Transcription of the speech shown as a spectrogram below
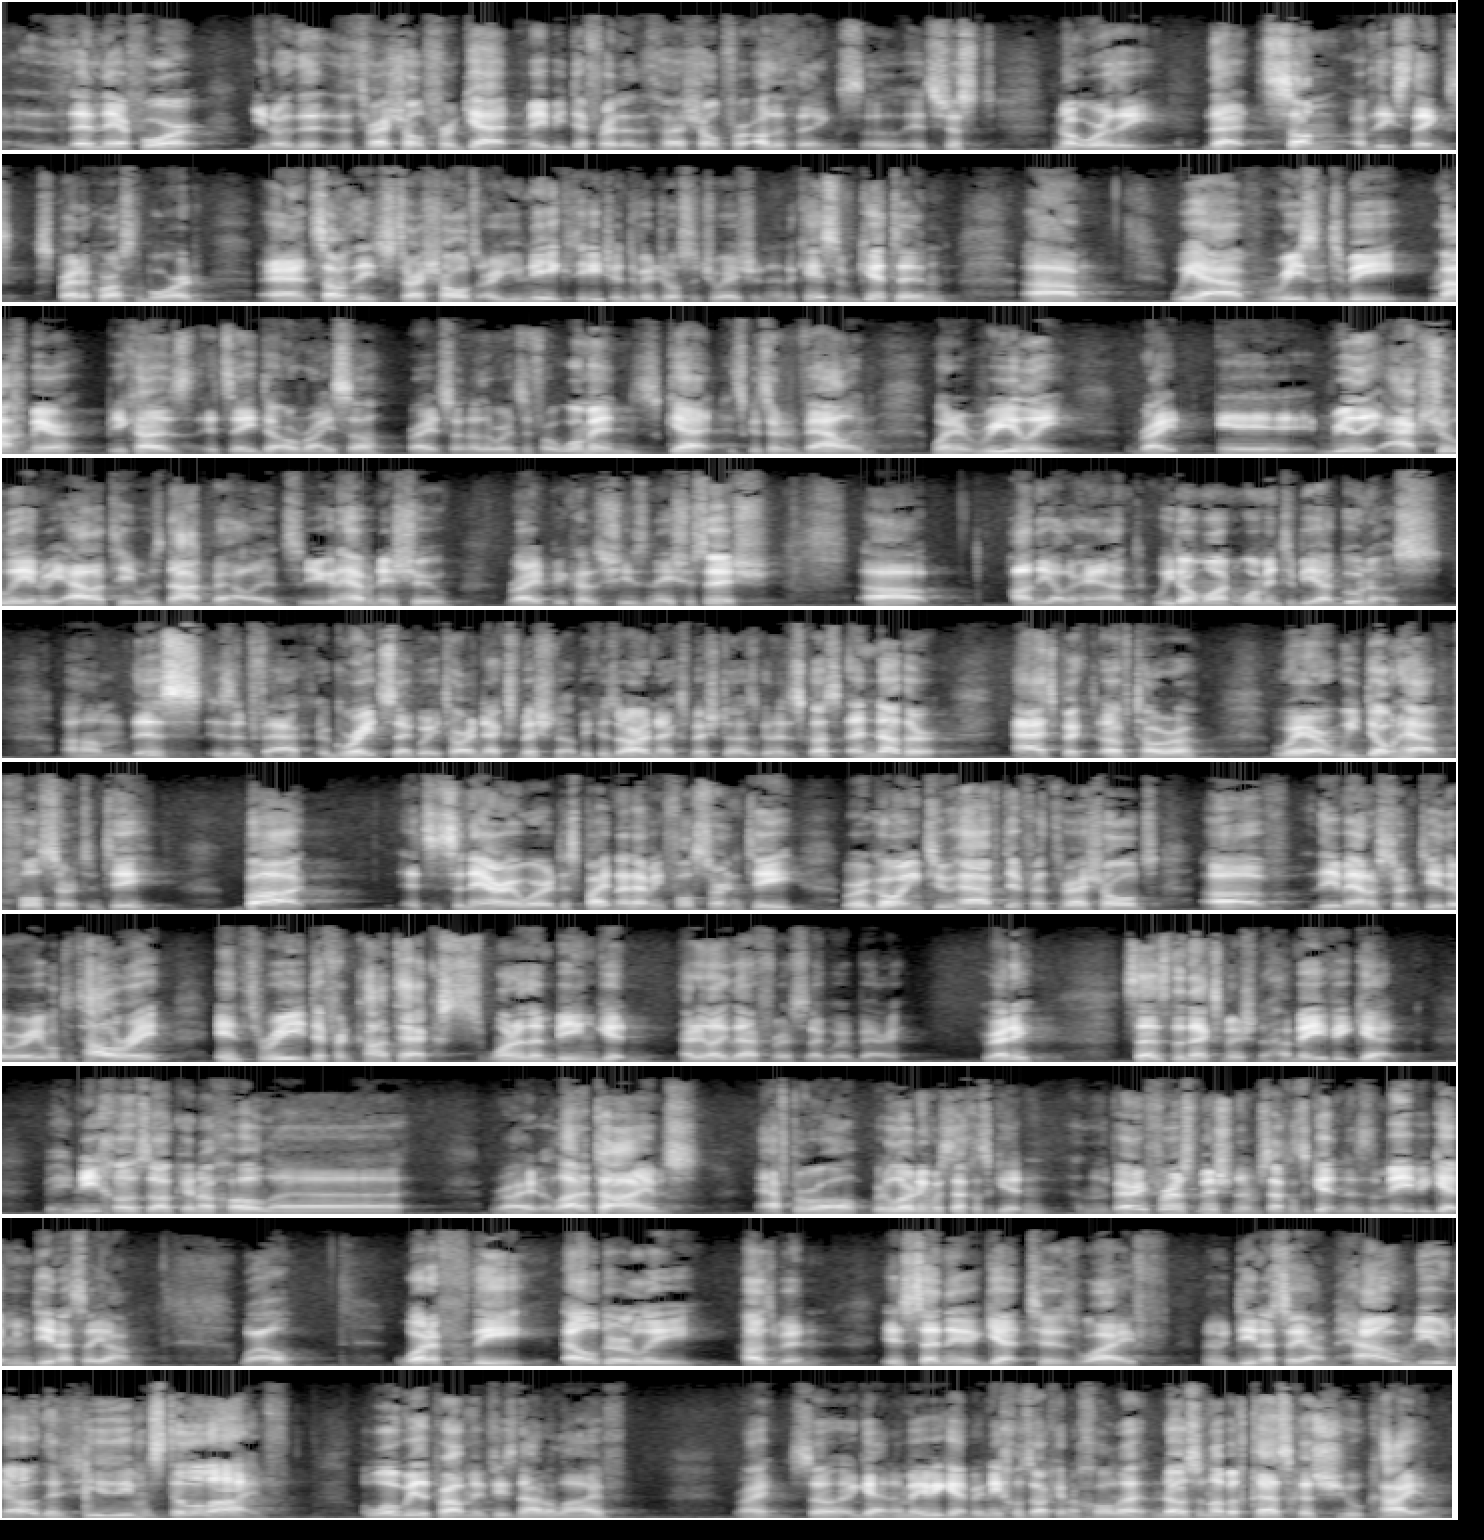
and therefore, you know, the, the threshold for get may be different than the threshold for other things. So it's just noteworthy that some of these things spread across the board, and some of these thresholds are unique to each individual situation. In the case of Gittin, um, we have reason to be machmir because it's a deoraisa, right? So in other words, if a woman's get is considered valid when it really, right, it really actually in reality was not valid, so you're going to have an issue, right, because she's an ish. Uh, on the other hand, we don't want women to be agunos. Um, this is, in fact, a great segue to our next Mishnah, because our next Mishnah is going to discuss another aspect of Torah where we don't have full certainty, but it's a scenario where, despite not having full certainty, we're going to have different thresholds of the amount of certainty that we're able to tolerate in three different contexts, one of them being Gittin. How do you like that for a segue, Barry? You ready? Says the next Mishnah, Hamevi get. Right? A lot of times, after all, we're learning Maseches Gittin, and the very first Mishnah Maseches Gittin is the Mevi get Mimdina Sayam. Well, what if the elderly husband is sending a get to his wife, Medina. How do you know that he's even still alive? What would be the problem if he's not alive? Right? So again, I maybe get benichozak and achola. kayim.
